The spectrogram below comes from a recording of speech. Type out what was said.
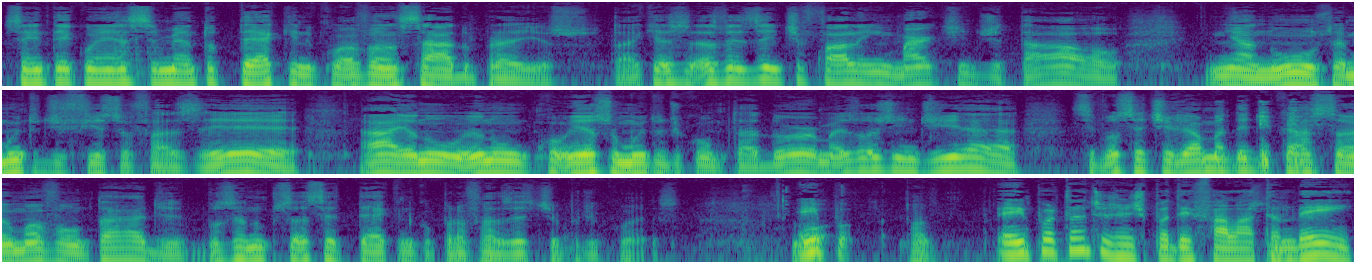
sem ter conhecimento técnico avançado para isso. Tá? Que às, às, vezes a gente fala em marketing digital, em anúncio, é muito difícil fazer. Ah, eu não, eu não conheço muito de computador, mas hoje em dia, se você tiver uma dedicação e uma vontade, você não precisa ser técnico para fazer esse tipo de coisa. É, é importante a gente poder falar Sim. também,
